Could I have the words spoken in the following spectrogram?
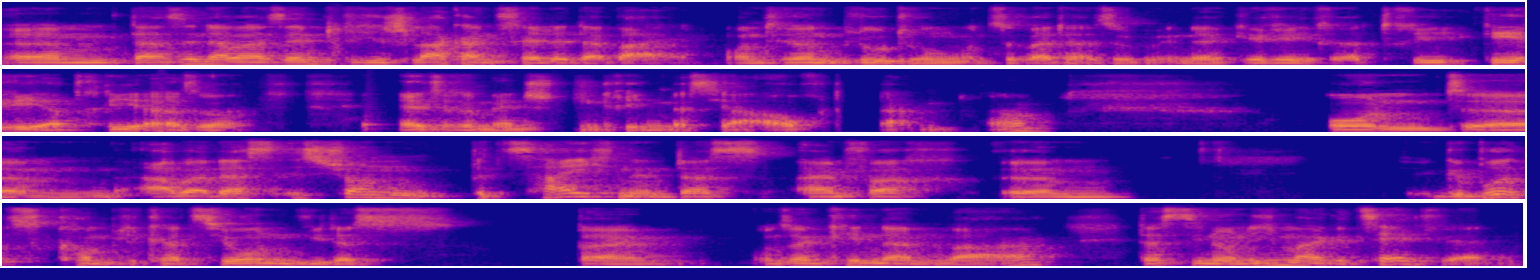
Ähm, da sind aber sämtliche Schlaganfälle dabei und Hirnblutungen und so weiter. Also in der Geriatrie, Geriatrie also ältere Menschen kriegen das ja auch dann. Ja. Und ähm, aber das ist schon bezeichnend, dass einfach ähm, Geburtskomplikationen, wie das bei unseren Kindern war, dass die noch nicht mal gezählt werden.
